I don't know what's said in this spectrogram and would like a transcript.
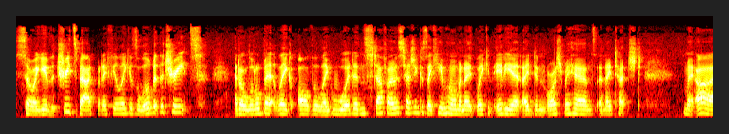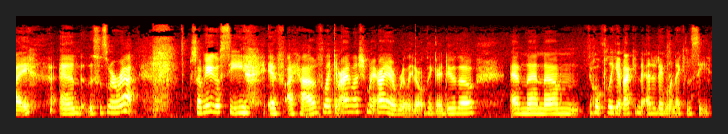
So I gave the treats back but I feel like it's a little bit the treats and a little bit like all the like wood and stuff I was touching because I came home and I like an idiot I didn't wash my hands and I touched my eye and this is where we're at. So I'm gonna go see if I have like an eyelash in my eye. I really don't think I do though and then um, hopefully get back into editing when I can see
